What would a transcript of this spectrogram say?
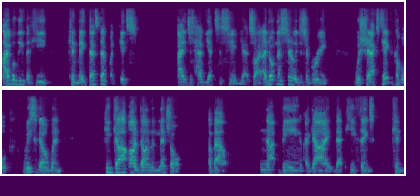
I believe that he can make that step, but it's I just have yet to see it yet. So I, I don't necessarily disagree with Shaq's take a couple weeks ago when he got on Donovan Mitchell about not being a guy that he thinks can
